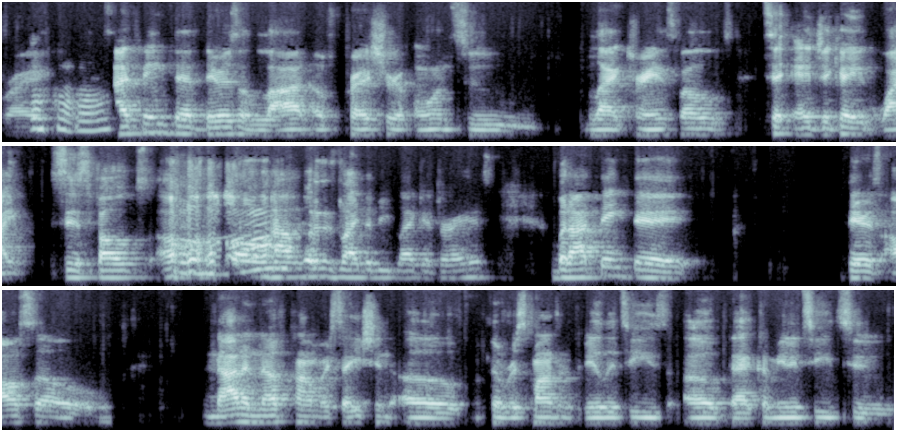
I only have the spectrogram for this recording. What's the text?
right? Mm-hmm. I think that there's a lot of pressure onto Black trans folks to educate white cis folks mm-hmm. on how, what it's like to be Black and trans. But I think that there's also not enough conversation of the responsibilities of that community to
